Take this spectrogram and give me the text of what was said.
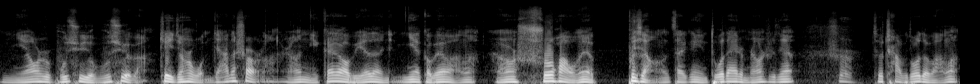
你要是不去就不去吧，这已经是我们家的事儿了，然后你该告别的你也告别完了，然后说实话我们也不想再跟你多待这么长时间，是就差不多就完了。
